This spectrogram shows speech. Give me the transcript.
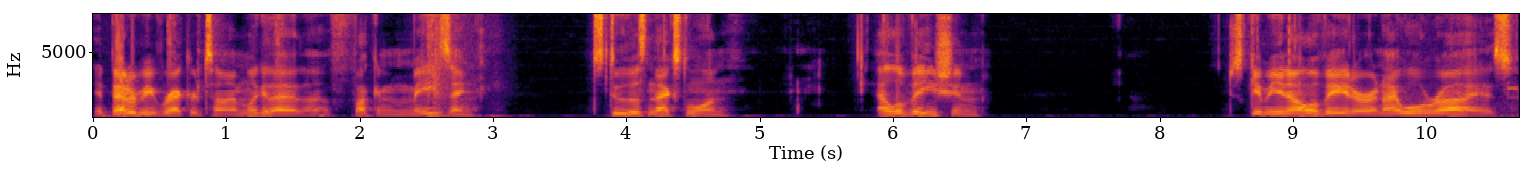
It better be record time. Look at that. That's fucking amazing. Let's do this next one. Elevation. Just give me an elevator and I will rise.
